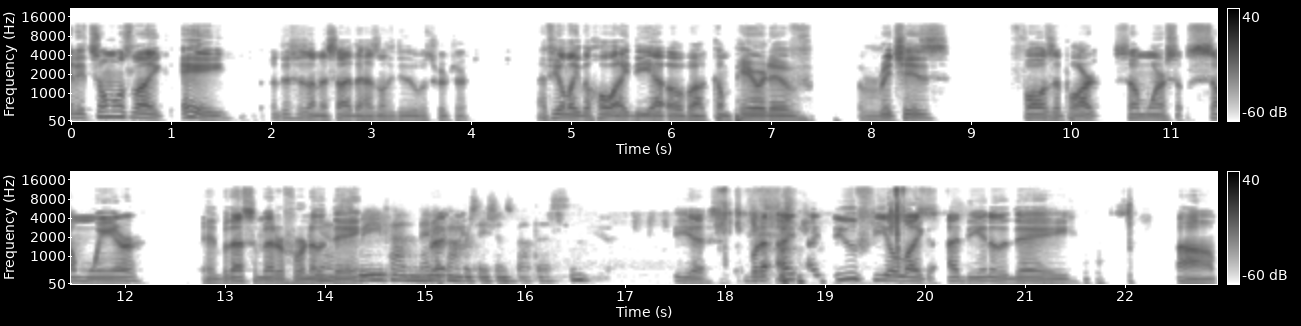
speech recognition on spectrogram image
and it's almost like a. This is on a side that has nothing to do with scripture. I feel like the whole idea of a comparative riches falls apart somewhere, somewhere, and but that's a matter for another yes, day. We've had many but conversations I, about this. Yes, but I, I do feel like at the end of the day, um,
